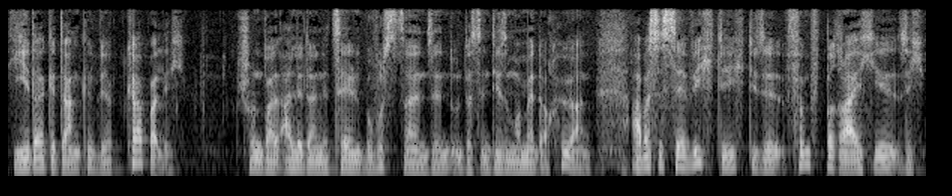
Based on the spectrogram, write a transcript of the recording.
Jeder Gedanke wirkt körperlich. Schon weil alle deine Zellen Bewusstsein sind und das in diesem Moment auch hören. Aber es ist sehr wichtig, diese fünf Bereiche sich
